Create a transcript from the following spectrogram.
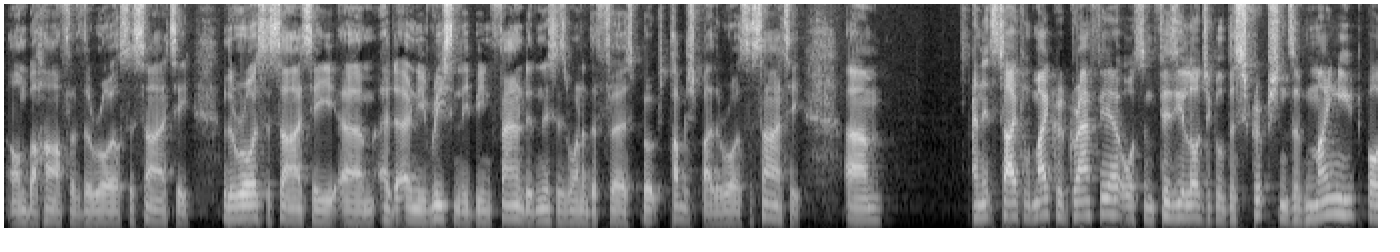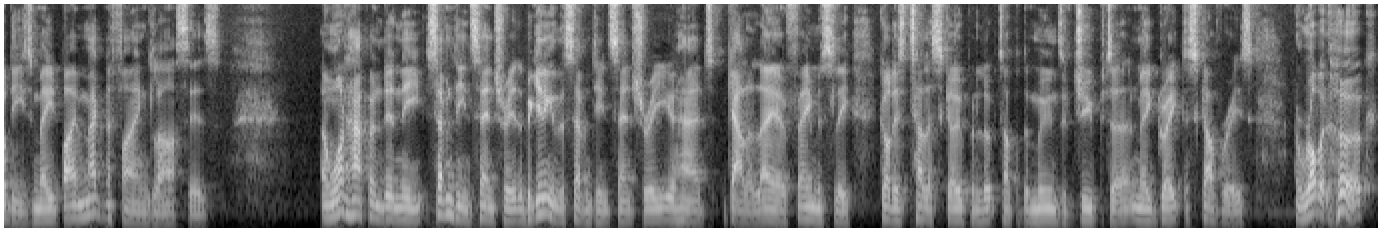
on behalf of the Royal Society. The Royal Society um, had only recently been founded, and this is one of the first books published by the Royal Society. Um, and it's titled Micrographia or Some Physiological Descriptions of Minute Bodies Made by Magnifying Glasses. And what happened in the 17th century, at the beginning of the 17th century, you had Galileo famously got his telescope and looked up at the moons of Jupiter and made great discoveries. And Robert Hooke,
